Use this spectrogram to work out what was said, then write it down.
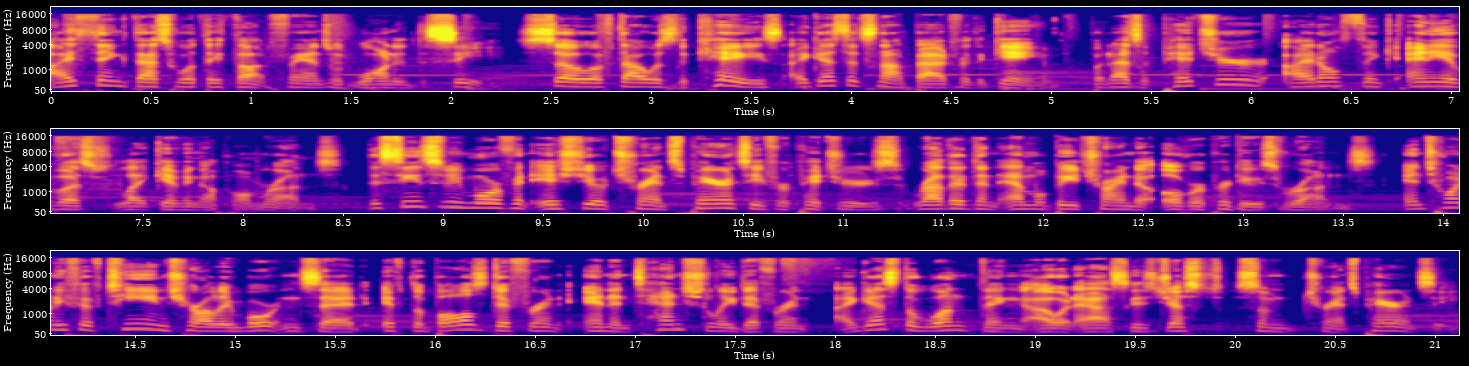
I think that's what they thought fans would wanted to see. So if that was the case, I guess it's not bad for the game. But as a pitcher, I don't think any of us like giving up home runs. This seems to be more of an issue of transparency for pitchers rather than MLB trying to overproduce runs. In 2015, Charlie Morton said, if the ball's different and intentionally different, I guess the one thing I would ask is just some transparency.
